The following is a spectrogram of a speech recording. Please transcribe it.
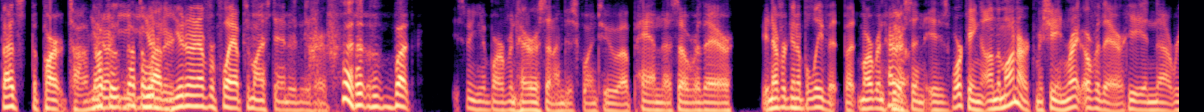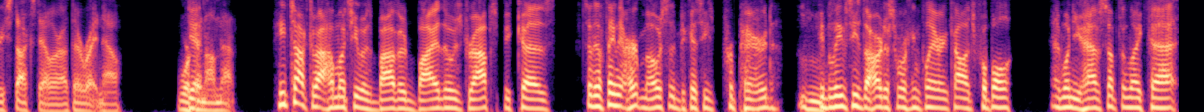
That's the part, Tom, not the not the latter. You don't ever play up to my standard either. but speaking of Marvin Harrison, I'm just going to uh, pan this over there. You're never going to believe it, but Marvin Harrison yeah. is working on the Monarch machine right over there. He and uh, Reese Stocksdale are out there right now working yeah. on that. He talked about how much he was bothered by those drops because so the thing that hurt most is because he's prepared. Mm-hmm. He believes he's the hardest working player in college football, and when you have something like that,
